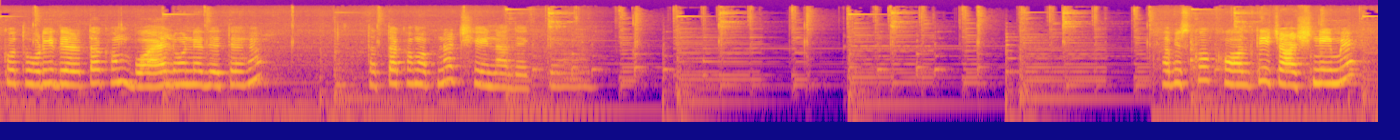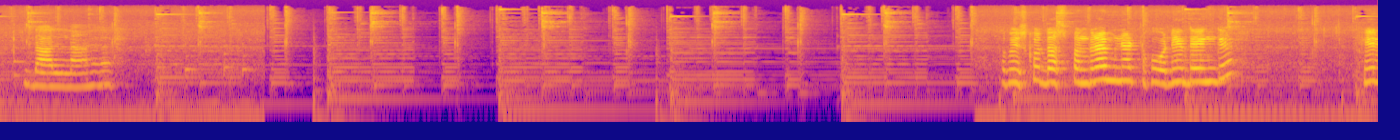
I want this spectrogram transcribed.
इसको थोड़ी देर तक हम बॉयल होने देते हैं, तब तक हम अपना छेना देखते हैं। अब इसको खोलती चाशनी में डालना है। अब इसको 10-15 मिनट होने देंगे, फिर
